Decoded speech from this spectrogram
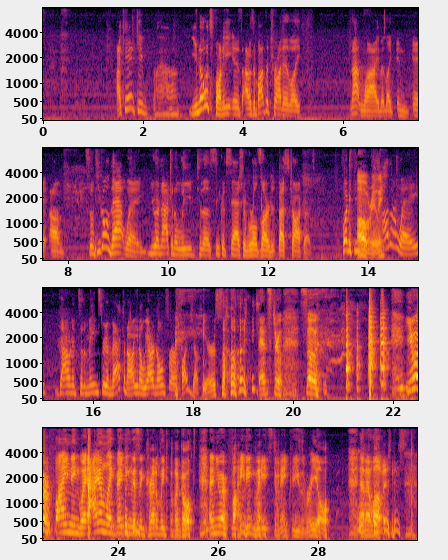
I can't keep. Uh, you know what's funny is I was about to try to like, not lie, but like in, in um. So if you go that way, you are not going to lead to the secret stash of world's largest best chocolates. But if you Oh, really? the other way down into the main street of Mackinac, you know we are known for our fudge up here. So That's true. So you are finding way. I am like making this incredibly difficult, and you are finding ways to make these real, and I love it.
